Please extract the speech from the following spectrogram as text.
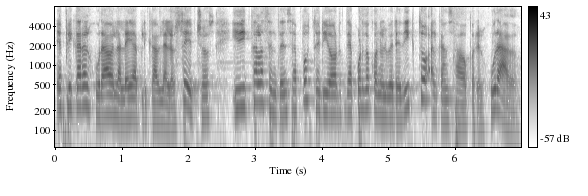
explicar al jurado la ley aplicable a los hechos y dictar la sentencia posterior de acuerdo con el veredicto alcanzado por el jurado.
